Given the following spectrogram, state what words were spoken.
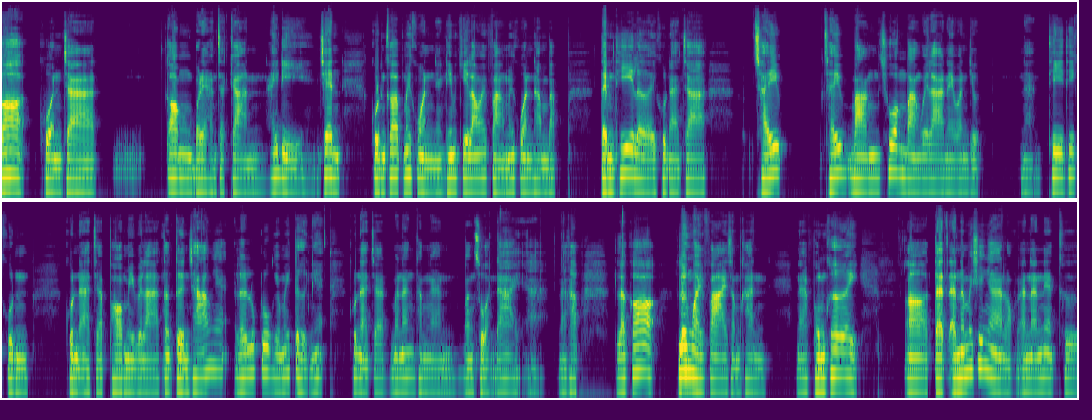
ก็ควรจะต้องบริหารจัดการให้ดี เช่น คุณก็ไม่ควรอย่างที่เมื่อกี้เล่าให้ฟัง ไม่ควรทำแบบเต็มที่เลย คุณอาจจะใช้ใช้บางช่วงบางเวลาในวันหยุดนะที่ที่คุณ คุณอาจจะพอมีเวลาตื่นเช้าเนี้ยแล้วลูกๆยังไม่ตื่นเนี้ยคุณอาจจะมานั่งทำงานบางส่วนได้อ่านะครับ แล้วก็เรื่อง Wi-Fi สำคัญนะผมเคยเอ่อแต่อันนั้นไม่ใช่งานหรอกอันนั้นเนี่ยคือ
